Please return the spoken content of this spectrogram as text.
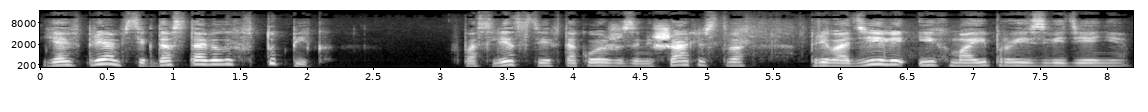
я и впрямь всегда ставил их в тупик. Впоследствии в такое же замешательство приводили их мои произведения.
